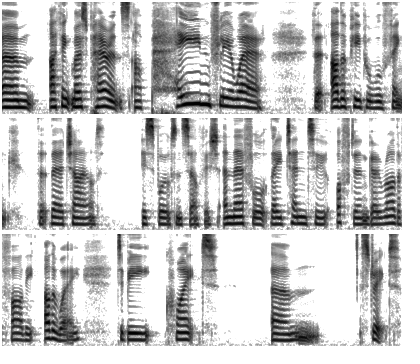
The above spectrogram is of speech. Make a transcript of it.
Um, I think most parents are painfully aware that other people will think that their child is spoilt and selfish, and therefore they tend to often go rather far the other way to be quite um, strict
